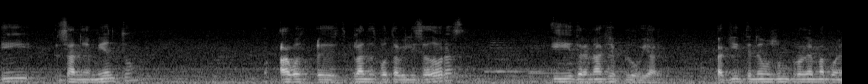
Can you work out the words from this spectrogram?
y saneamiento, eh, plantas potabilizadoras y drenaje pluvial. Aquí tenemos un problema con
